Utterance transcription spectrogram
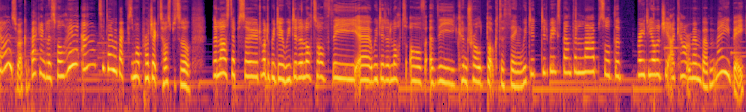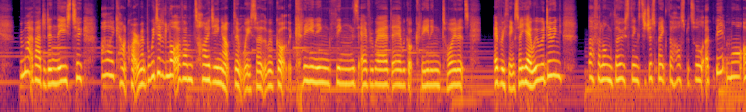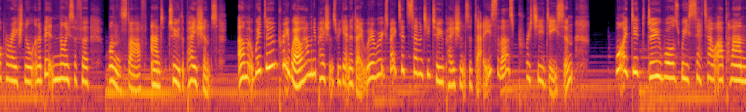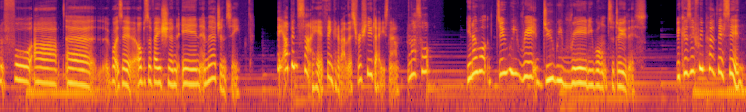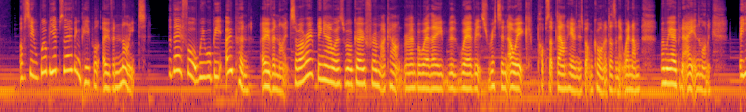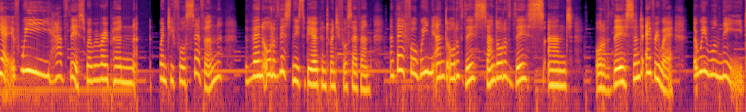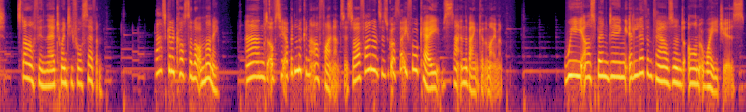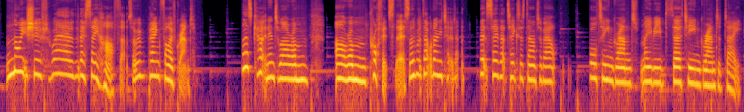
guys, welcome back, Anglaisefolle here, and today we're back for some more Project Hospital. The last episode, what did we do? We did a lot of the, uh, we did a lot of the controlled doctor thing. We did, did we expand the labs or the radiology? I can't remember. Maybe. We might have added in these two. Oh, I can't quite remember. We did a lot of um tidying up, didn't we? So that we've got the cleaning things everywhere there. We've got cleaning toilets, everything. So yeah, we were doing stuff along those things to just make the hospital a bit more operational and a bit nicer for one staff and two the patients. Um, we're doing pretty well. How many patients we get in a day? We're, we're expected 72 patients a day, so that's pretty decent. What I did do was we set out our plan for our uh, what is it observation in emergency. I've been sat here thinking about this for a few days now, and I thought you know what? Do we re- do we really want to do this? Because if we put this in, obviously we'll be observing people overnight. So therefore we will be open overnight. So our opening hours will go from I can't remember where they where it's written. Oh, it pops up down here in this bottom corner, doesn't it? When um when we open at eight in the morning. But yeah, if we have this where we're open 24 7 then all of this needs to be open 24 7. And therefore, we and all of this, and all of this, and all of this, and everywhere. So we will need staff in there 24 7. That's going to cost a lot of money. And obviously, I've been looking at our finances. So, our finances, we've got 34k sat in the bank at the moment. We are spending 11,000 on wages. Night shift, well, let's say half that. So, we're paying five grand that's cutting into our um our um profits there. So that would only take. Let's say that takes us down to about fourteen grand, maybe thirteen grand a day.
